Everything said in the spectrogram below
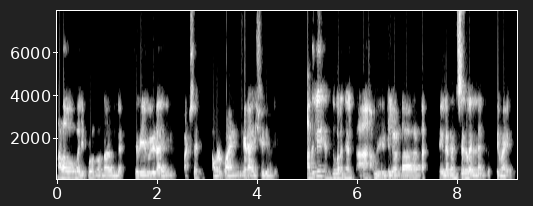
അളവോ വലിപ്പമൊന്നും ഉണ്ടാവില്ല. ചെറിയ വീടായിരിക്കും. പക്ഷെ അവിടെ ഭയങ്കര ഐശ്വര്യമായിരിക്കും അതിൽ എന്തു പറഞ്ഞാൽ ആ വീട്ടിലുണ്ടാകേണ്ട എലമെന്റ്സുകളെല്ലാം കൃത്യമായിരുന്നു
